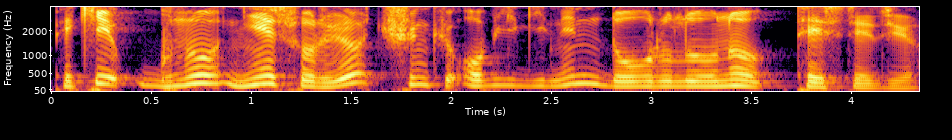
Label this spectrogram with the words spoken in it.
Peki bunu niye soruyor? Çünkü o bilginin doğruluğunu test ediyor.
